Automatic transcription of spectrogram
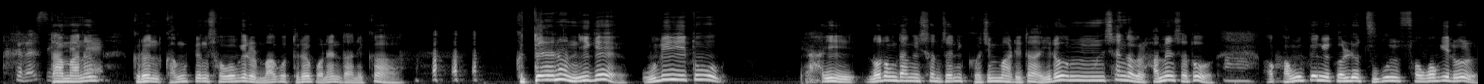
수 다만은 있겠네. 그런 강우병 소고기를 마구 들여보낸다니까. 그때는 이게 우리도 야, 이 노동당의 선전이 거짓말이다. 이런 생각을 하면서도 아, 아, 강우병에 걸려 죽은 소고기를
